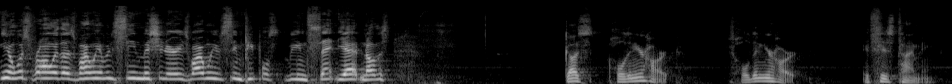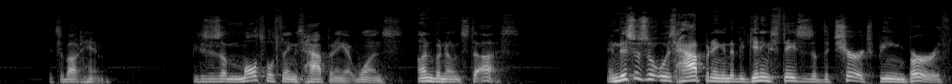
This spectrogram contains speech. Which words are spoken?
you know, what's wrong with us? Why we haven't seen missionaries? Why we haven't seen people being sent yet? And all this. God's holding your heart. Just hold in your heart. It's His timing. It's about Him. Because there's a multiple things happening at once, unbeknownst to us. And this is what was happening in the beginning stages of the church being birthed.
